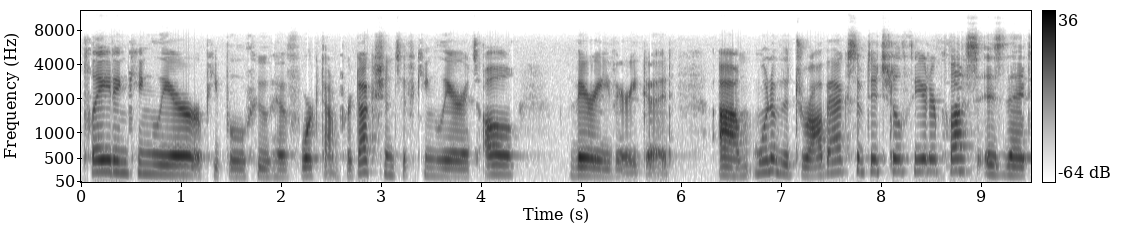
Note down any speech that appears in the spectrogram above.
played in King Lear or people who have worked on productions of King Lear. It's all very, very good. Um, one of the drawbacks of Digital Theater Plus is that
